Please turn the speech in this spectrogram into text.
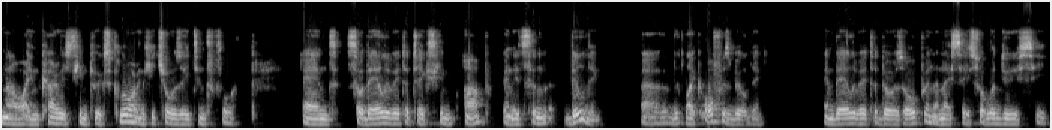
Now I encouraged him to explore, and he chose 18th floor. And so the elevator takes him up, and it's a building, uh, like office building. And the elevator doors open, and I say, "So what do you see?"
